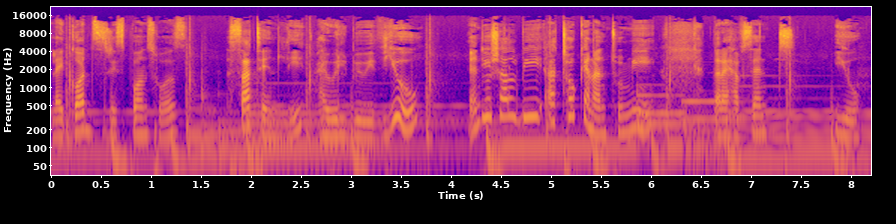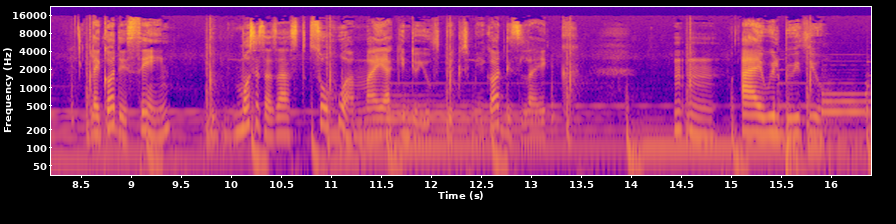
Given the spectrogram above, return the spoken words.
Like god's response was certainly i will be with you and you shall be a token unto me that i have sent you. Like god is saying moses has asked so who am i? Akindio you've picked me god is like Mm-mm, I will be with you.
